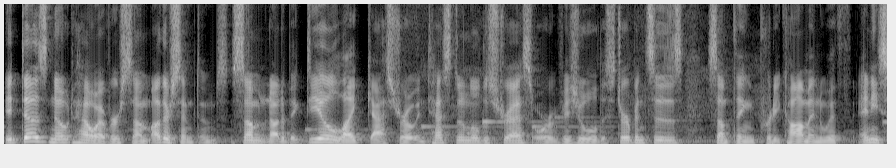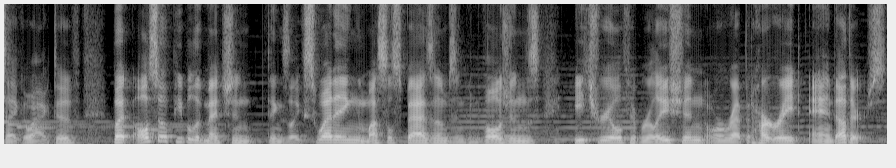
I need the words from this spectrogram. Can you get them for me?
It does note, however, some other symptoms, some not a big deal, like gastrointestinal distress or visual disturbances, something pretty common with any psychoactive, but also people have mentioned things like sweating, muscle spasms and convulsions, atrial fibrillation or rapid heart rate, and others.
